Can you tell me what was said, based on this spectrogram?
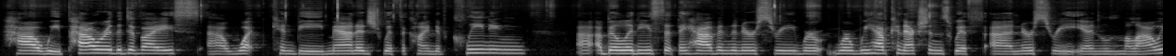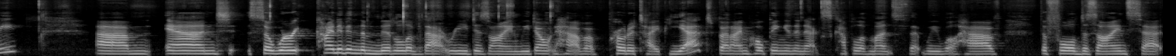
how we power the device, uh, what can be managed with the kind of cleaning uh, abilities that they have in the nursery, where, where we have connections with a nursery in Malawi. Um, and so we're kind of in the middle of that redesign. We don't have a prototype yet, but I'm hoping in the next couple of months that we will have the full design set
